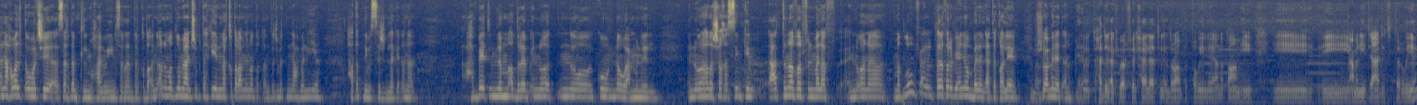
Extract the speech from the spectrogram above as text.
أنا حاولت أول شيء استخدمت المحامين استخدمت القضاء. إنه أنا مظلوم يعني شو بتحكي؟ انك قطر من المنطقة. انت جبتني عمليا حاطتني بالسجن. لكن أنا حبيت انه لما أضرب إنه إنه يكون نوع من ال... إنه هذا الشخص يمكن قعدت نظر في الملف. إنه أنا مظلوم فعلا. 43 يوم بين الاعتقالين. شو عملت أنا؟ التحدي الأكبر في الحالات الإضراب الطويلة عن الطعام هي عملية إعادة التغذية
